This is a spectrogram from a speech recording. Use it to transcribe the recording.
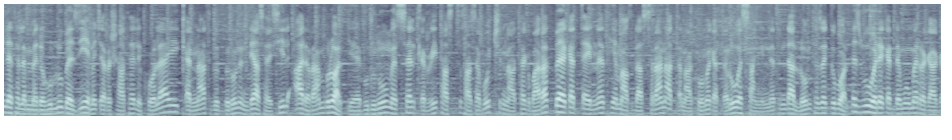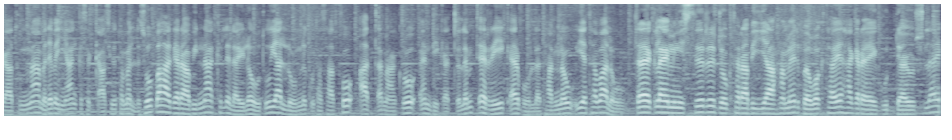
እንደተለመደ ሁሉ በዚህ የመጨረሻ ተልዕኮ ላይ ቀና ትብብሩን እንዲያሳይ ሲል አደራም ብሏል። የቡድኑ መሰል ቅሪት አስተሳሰቦችና ተግባራት በቀጣይነት የማጽዳት ስራን አጠናክሮ መቀጠሉ ወሳኝነት እንዳለውም ተዘግቧል። ህዝቡ ወደ ቀደመው መረጋጋቱና መደበኛ እንቅስቃሴው ተመልሶ በሀገራዊና ክልላዊ ለውጡ ያለውን ንቁ ተሳትፎ አጠናክሮ እንዲቀጥልም ጥሪ ቀርቦለታል ነው የተባለው። ጠቅላይ ሚኒስትር ዶክተር አብይ አህመድ በወቅታዊ ሀገራዊ ጉዳዮች ላይ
